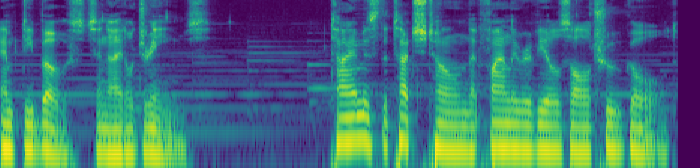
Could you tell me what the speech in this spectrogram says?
empty boasts, and idle dreams. Time is the touchstone that finally reveals all true gold.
